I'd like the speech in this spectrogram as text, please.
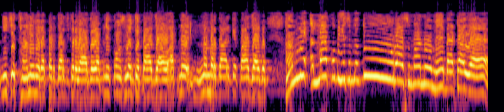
نیچے تھانے میں رپٹ درج کروا دو، اپنے کونسلر کے پاس جاؤ، اپنے نمبردار کے پاس جاؤ۔ ہم نے اللہ کو بھی یہ سمجھو، دور آسمانوں میں بیٹھا ہوا ہے۔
